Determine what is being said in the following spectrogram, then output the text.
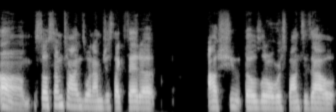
Um, so sometimes when I'm just like fed up, I'll shoot those little responses out.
